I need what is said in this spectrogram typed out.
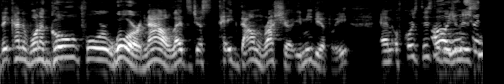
they kind of want to go for war now. Let's just take down Russia immediately. And of course, this oh, you is... should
